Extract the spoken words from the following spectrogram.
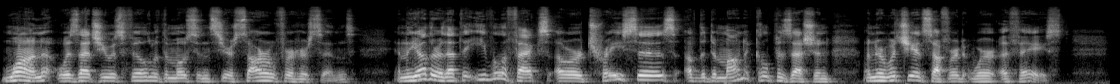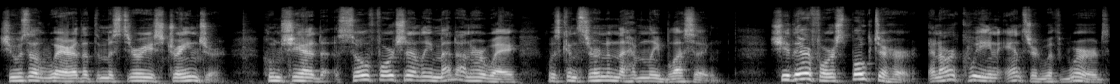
One was that she was filled with the most sincere sorrow for her sins, and the other that the evil effects or traces of the demoniacal possession under which she had suffered were effaced. She was aware that the mysterious stranger, whom she had so fortunately met on her way, was concerned in the heavenly blessing. She therefore spoke to her, and our queen answered with words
